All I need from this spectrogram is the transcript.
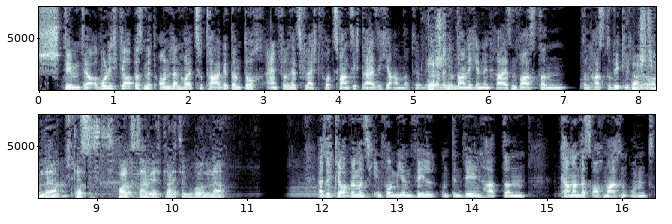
Stimmt, ja. Obwohl ich glaube, dass mit Online heutzutage dann doch einfach jetzt vielleicht vor 20, 30 Jahren natürlich. Das Ja, wenn du da nicht in den Kreisen warst, dann, dann hast du wirklich Das stimmt, ja. Das ist heutzutage echt leichter geworden, ja. Also ich glaube, wenn man sich informieren will und den Willen hat, dann kann man das auch machen. Und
